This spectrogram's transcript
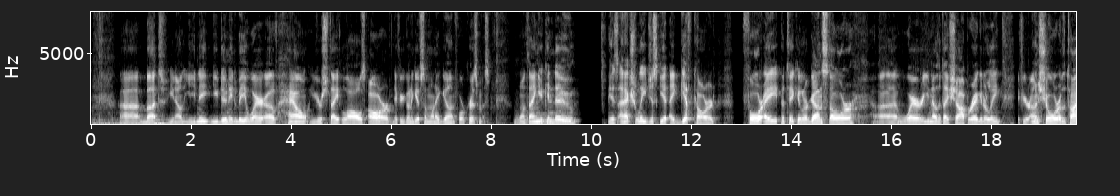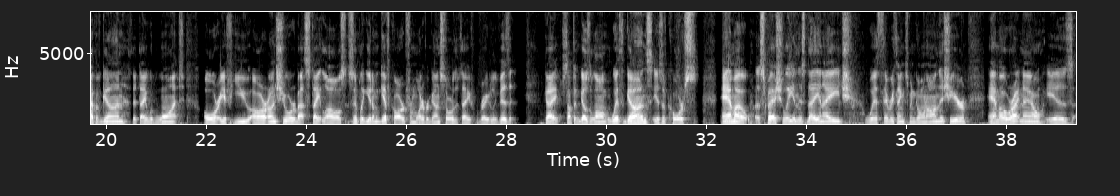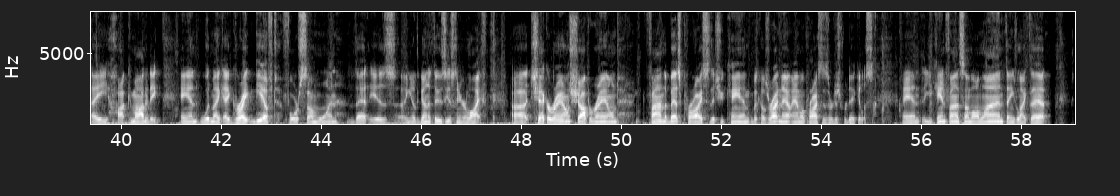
Uh, but you know you need you do need to be aware of how your state laws are if you're going to give someone a gun for Christmas. One thing you can do is actually just get a gift card for a particular gun store uh, where you know that they shop regularly. If you're unsure of the type of gun that they would want, or if you are unsure about state laws, simply get them a gift card from whatever gun store that they regularly visit. Okay, something that goes along with guns is, of course, ammo, especially in this day and age with everything that's been going on this year. Ammo right now is a hot commodity and would make a great gift for someone that is, uh, you know, the gun enthusiast in your life. Uh, check around, shop around, find the best price that you can because right now ammo prices are just ridiculous. And you can find some online, things like that.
